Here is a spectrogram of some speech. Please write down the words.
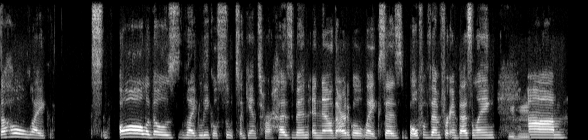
the whole like all of those like legal suits against her husband and now the article like says both of them for embezzling hmm um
